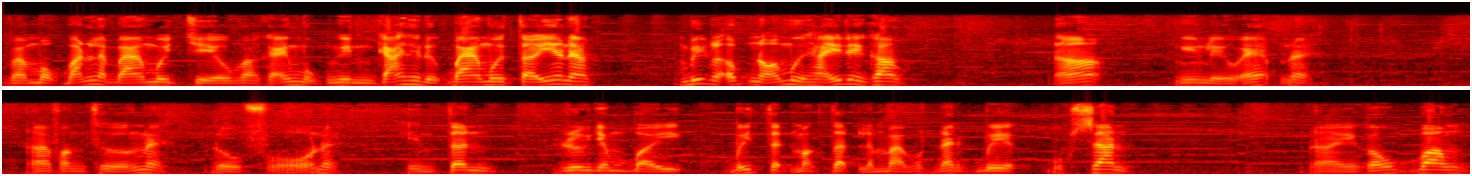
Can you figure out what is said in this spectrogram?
Và một bánh là 30 triệu và khải 1.000 cái thì được 30 tỷ nha nè không biết là úp nổi 10 hấy đi không? Đó nguyên liệu ép này. Rồi phần thưởng này đồ phổ này hiền tinh rương trong bị bí tịch mặt tịch là bài bút đặc biệt bút xanh. Rồi gấu bông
